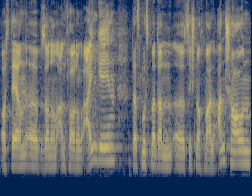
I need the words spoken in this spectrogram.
aus deren äh, besonderen Anforderungen eingehen? Das muss man dann äh, sich noch einmal anschauen.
